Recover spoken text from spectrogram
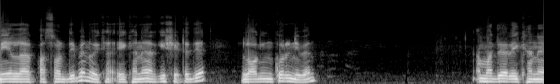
মেল আর পাসওয়ার্ড দিবেন ওইখানে এখানে আর কি সেটা দিয়ে লগ ইন করে নেবেন। আমাদের এখানে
